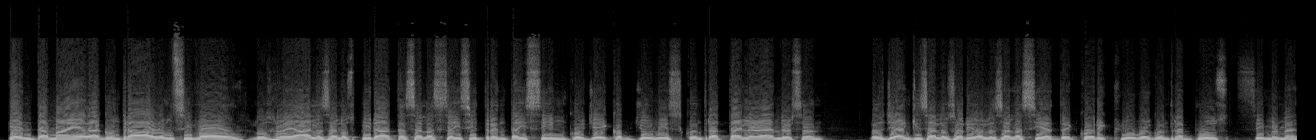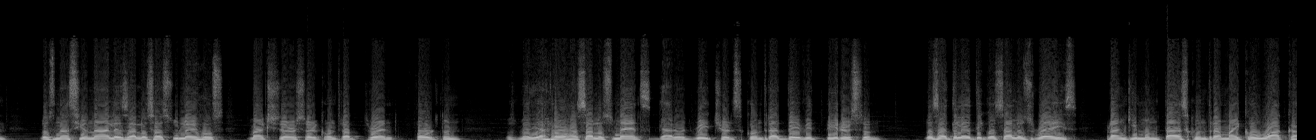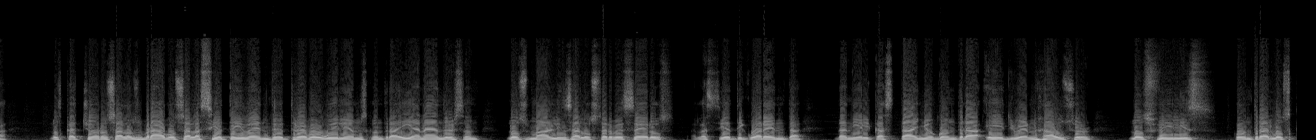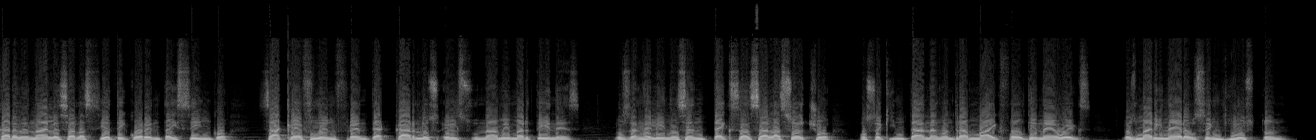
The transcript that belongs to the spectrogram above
Kenta Maeda contra Aaron Civil. Los Reales a los Piratas a las 6 y 35. Jacob Junis contra Tyler Anderson. Los Yankees a los Orioles a las 7. Corey Kluber contra Bruce Zimmerman. Los Nacionales a los Azulejos. Max Scherzer contra Trent Thornton. Los Medias Rojas a los Mets. Garrett Richards contra David Peterson. Los Atléticos a los Rays. Frankie Montaz contra Michael Waka. Los Cachorros a los Bravos a las 7 y 20. Trevor Williams contra Ian Anderson. Los Marlins a los Cerveceros a las 7 y 40. Daniel Castaño contra Adrian Hauser. Los Phillies contra los Cardenales a las 7 y 45. Zach Eflin frente a Carlos El Tsunami Martínez. Los Angelinos en Texas a las 8. José Quintana contra Mike Foltynewicz. Los Marineros en Houston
